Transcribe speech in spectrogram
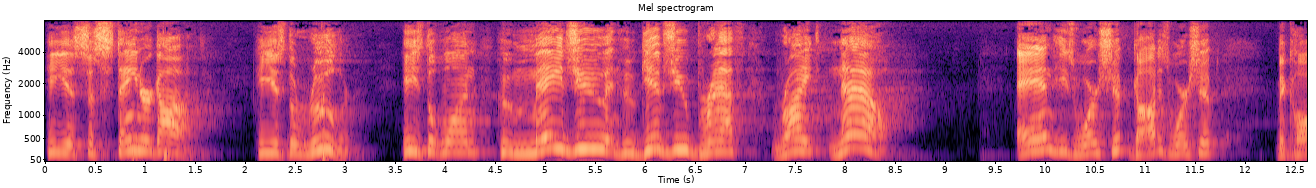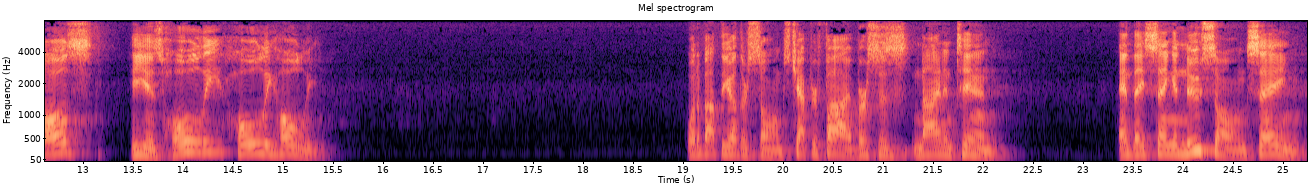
He is sustainer God. He is the ruler. He's the one who made you and who gives you breath right now. And he's worshiped, God is worshiped because he is holy, holy, holy. What about the other songs? Chapter 5, verses 9 and 10. And they sang a new song, saying,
